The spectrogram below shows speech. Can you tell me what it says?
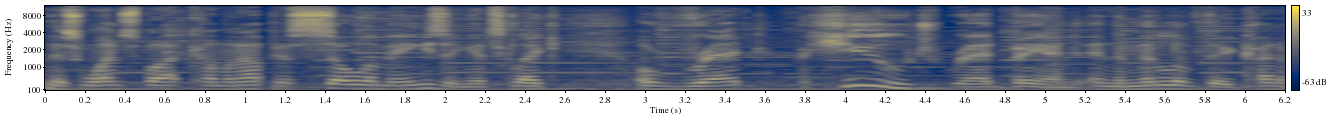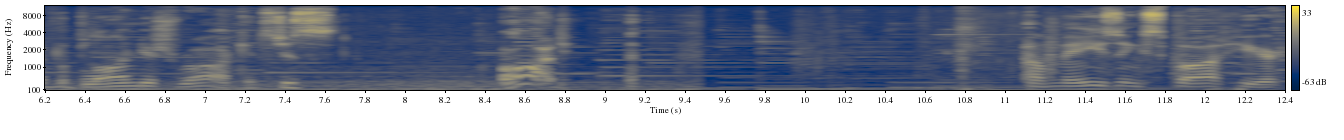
This one spot coming up is so amazing. It's like a red, a huge red band in the middle of the kind of the blondish rock. It's just odd. Amazing spot here.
